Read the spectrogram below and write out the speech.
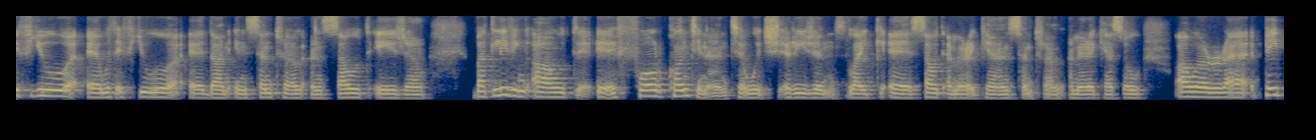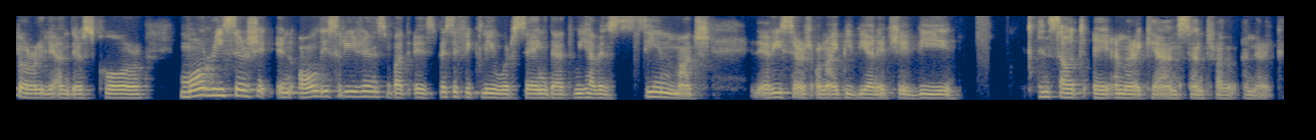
uh, with a few uh, done in Central and South Asia, but leaving out uh, four continents, which regions like uh, South America and Central America. So our uh, paper really underscore more research in all these regions, but uh, specifically we're saying that we haven't seen much research on IPV and HIV in South America and Central America.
